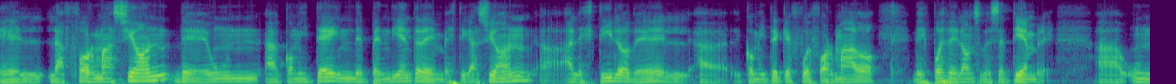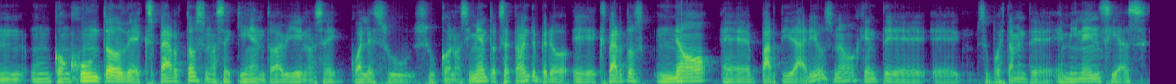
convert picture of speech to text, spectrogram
la formación de un ah, comité independiente de investigación ah, al estilo del ah, comité que fue formado después del 11 de septiembre. Un, conjunto de expertos, no sé quién todavía, no sé cuál es su, conocimiento exactamente, pero eh, expertos no eh, partidarios, ¿no? gente eh, supuestamente eminencias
